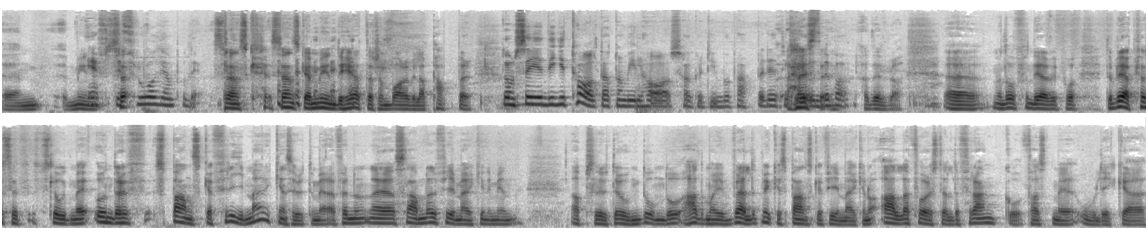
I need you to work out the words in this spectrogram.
en myn- Efterfrågan på det. svenska, svenska myndigheter som bara vill ha papper. De säger digitalt att de vill ha saker och ting på papper. Det tycker Ja, jag är det. underbart. Ja, det är bra. Eh, Men då funderade vi på, då blev jag plötsligt slog mig, undrar hur spanska frimärken ser ut numera. För när jag samlade frimärken i min absoluta ungdom, då hade man ju väldigt mycket spanska frimärken och alla föreställde Franco, fast med olika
